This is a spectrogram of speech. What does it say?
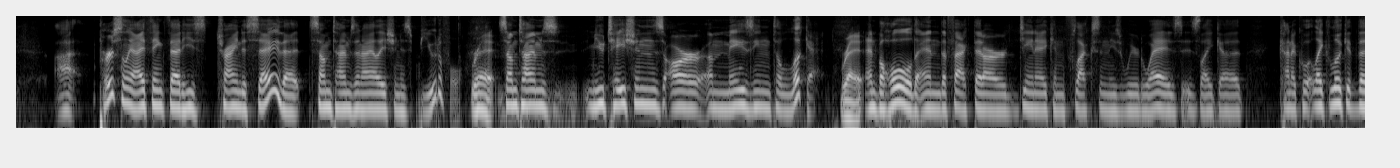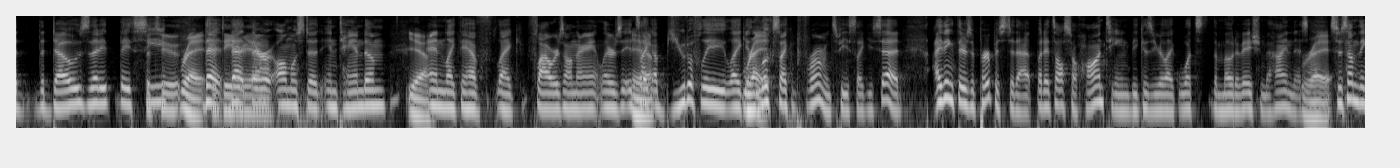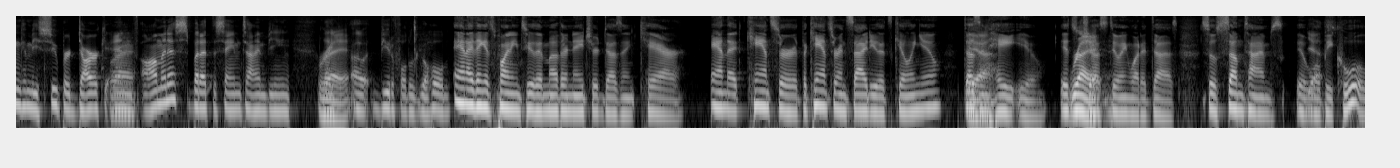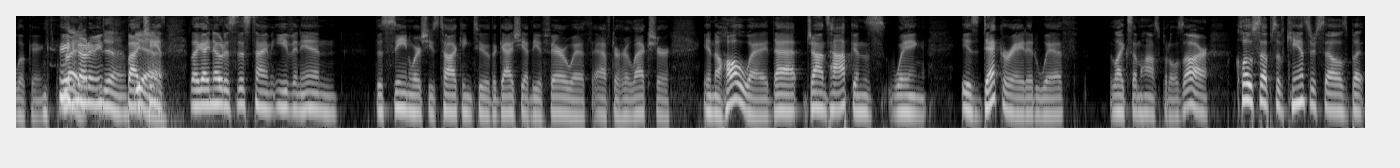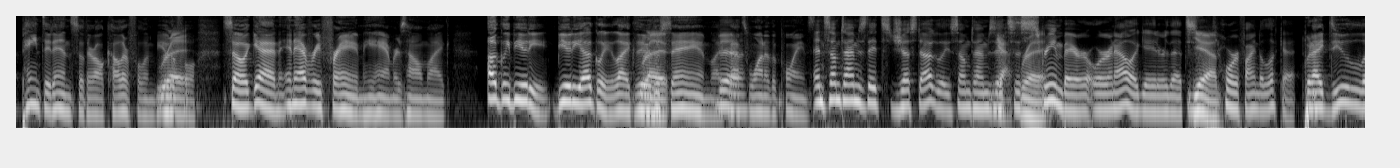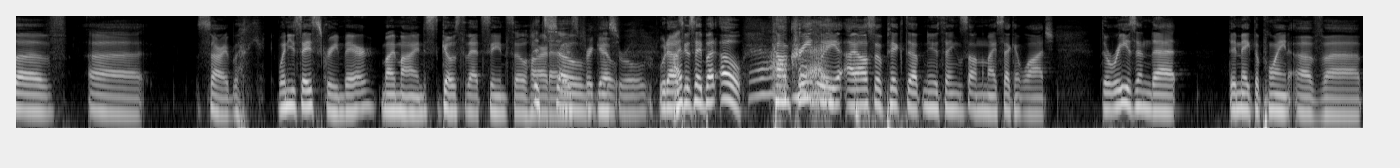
I, personally, I think that he's trying to say that sometimes annihilation is beautiful. Right. Sometimes mutations are amazing to look at Right. and behold, and the fact that our DNA can flex in these weird ways is like a kind of cool. Like look at the the does that it, they The see two- Right. that deer, that yeah. they're almost uh in tandem yeah. and like they have like flowers on their antlers. It's Yeah. like a beautifully like it Right. looks like a performance piece, like you said. I think there's a purpose to that, but it's also haunting because you're like, what's the motivation behind this? right. So something can be super dark and Right. ominous, but at the same time being like Right. uh, beautiful to behold. And I think it's pointing to that Mother Nature doesn't care, and that cancer, the cancer inside you that's killing you, doesn't Yeah. hate you. It's Right. just doing what it does. So sometimes it will be cool looking. you Right. know what I mean? Yeah. By Yeah. chance. Like I noticed this time, even in the scene where she's talking to the guy she had the affair with after her lecture in the hallway, that Johns Hopkins wing is decorated with, like some hospitals are, close ups of cancer cells, but painted in so they're all colorful and beautiful. So again, in every frame, he hammers home like, ugly beauty, beauty ugly, like they're the same. Like Yeah. that's one of the points. And sometimes it's just ugly. Sometimes Yes. it's a Right. scream bear or an alligator that's Yeah. horrifying to look at. But I do love. uh Sorry, but when you say Scream Bear, my mind s- goes to that scene so hard. it's I so always forget visceral. what I was I- gonna say. But oh, concretely, I also picked up new things on my second watch. The reason that they make the point of uh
